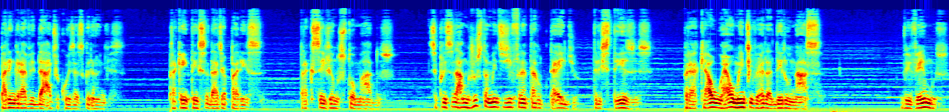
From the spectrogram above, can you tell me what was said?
para engravidar de coisas grandes, para que a intensidade apareça, para que sejamos tomados, se precisarmos justamente de enfrentar o tédio, tristezas, para que algo realmente verdadeiro nasça. Vivemos,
